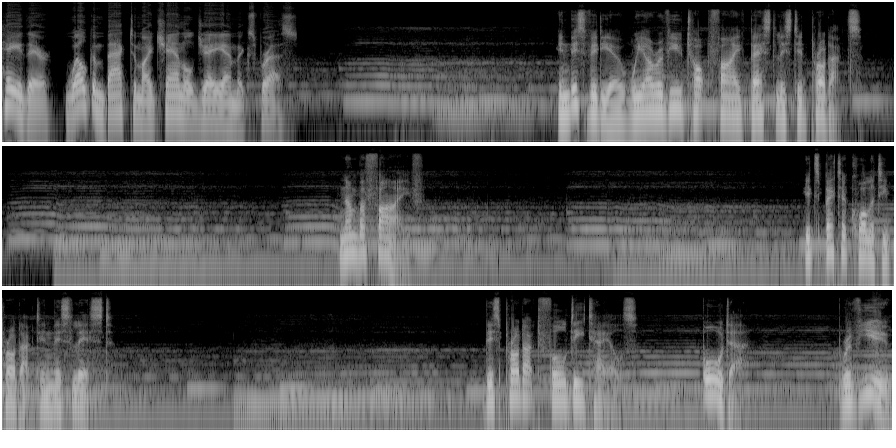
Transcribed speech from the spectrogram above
Hey there, welcome back to my channel JM Express. In this video we are review top 5 best listed products. Number 5. It's better quality product in this list. This product full details. Order. Review.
